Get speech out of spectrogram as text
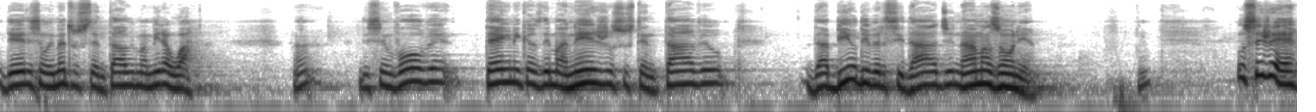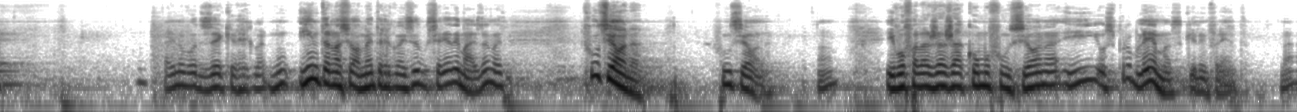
de Desenvolvimento Sustentável Mamirauá. Né? Desenvolve técnicas de manejo sustentável da biodiversidade na Amazônia. O CGE. Aí não vou dizer que é internacionalmente reconhecido, porque seria demais, né? mas funciona. Funciona. Né? E vou falar já já como funciona e os problemas que ele enfrenta. Né?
